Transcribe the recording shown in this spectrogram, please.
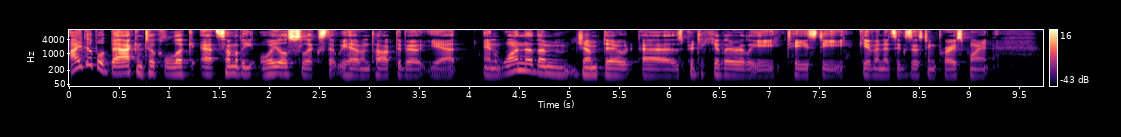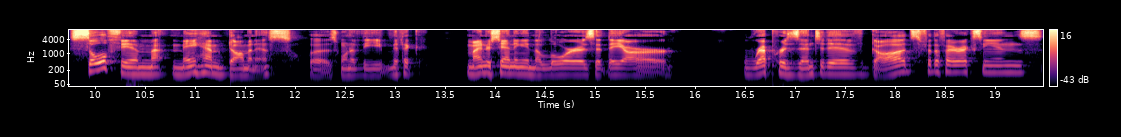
I doubled back and took a look at some of the oil slicks that we haven't talked about yet, and one of them jumped out as particularly tasty given its existing price point. Solphim Mayhem Dominus was one of the mythic. My understanding in the lore is that they are representative gods for the Phyrexians,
